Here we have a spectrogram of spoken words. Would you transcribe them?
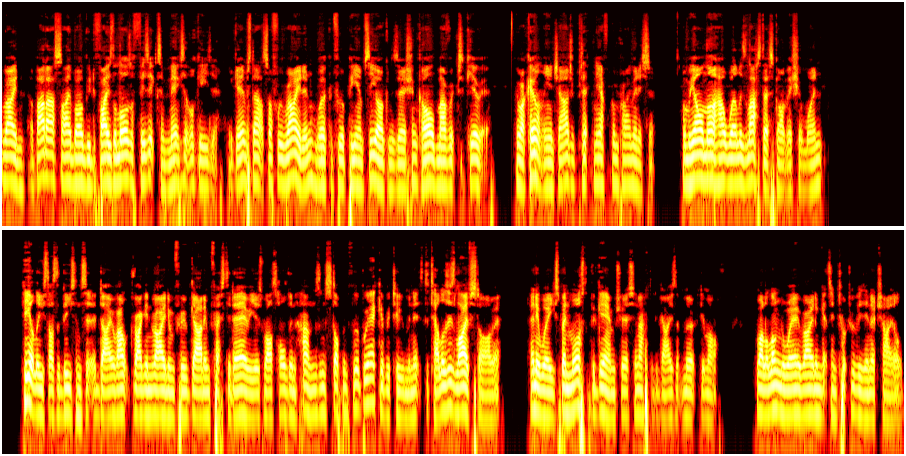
Raiden, a badass cyborg who defies the laws of physics and makes it look easy. The game starts off with Raiden working for a PMC organisation called Maverick Security, who are currently in charge of protecting the African Prime Minister. And we all know how well his last escort mission went. He at least has the decency to die without dragging Raiden through guard-infested areas whilst holding hands and stopping for a break every two minutes to tell us his life story. Anyway, you spend most of the game chasing after the guys that murked him off, while along the way Raiden gets in touch with his inner child.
